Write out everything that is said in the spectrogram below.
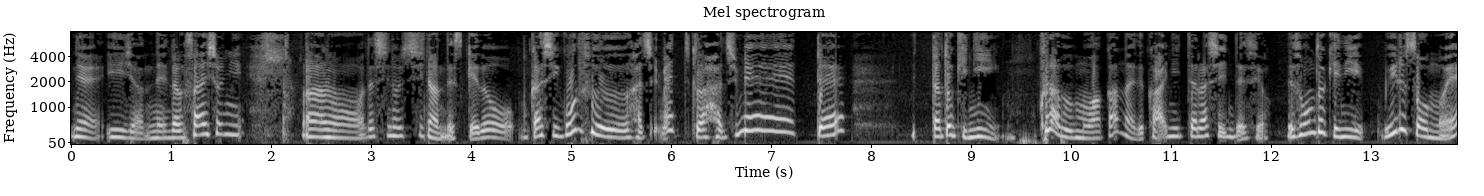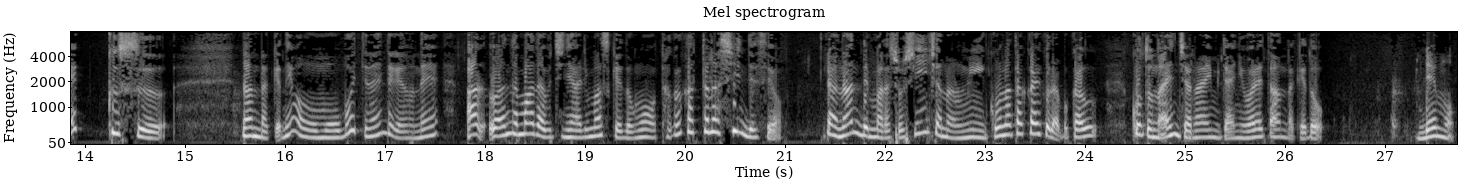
ね、いいじゃんね。だから最初に、あの、私の父なんですけど、昔ゴルフ始めて、始めて、行った時に、クラブもわかんないで買いに行ったらしいんですよ。で、その時に、ウィルソンの X なんだっけね、今もう覚えてないんだけどね。あ、まだうちにありますけども、高かったらしいんですよ。だからなんでまだ初心者なのに、こんな高いクラブ買うことないんじゃないみたいに言われたんだけど。でも、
